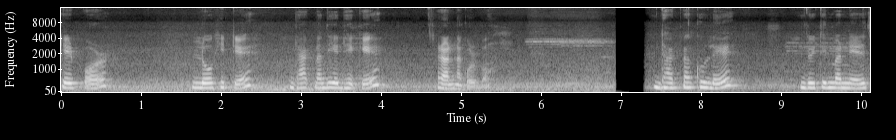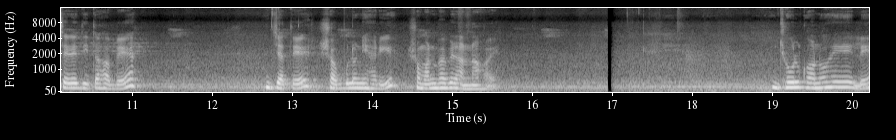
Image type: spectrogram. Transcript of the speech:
এরপর লো হিটে ঢাকনা দিয়ে ঢেকে রান্না করব। ঢাকনা খুলে দুই তিনবার নেড়ে চেড়ে দিতে হবে যাতে সবগুলো নিহারি সমানভাবে রান্না হয়। ঝোল ঘন হয়ে এলে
